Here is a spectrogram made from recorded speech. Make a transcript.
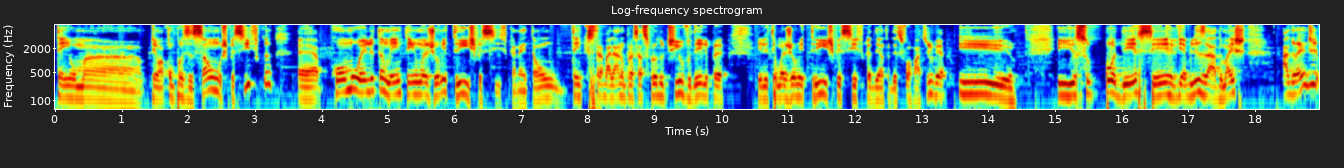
tem uma, tem uma composição específica, é, como ele também tem uma geometria específica, né? Então tem que se trabalhar no processo produtivo dele para ele ter uma geometria específica dentro desse formato de verbo e, e isso poder ser viabilizado. Mas a grande,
